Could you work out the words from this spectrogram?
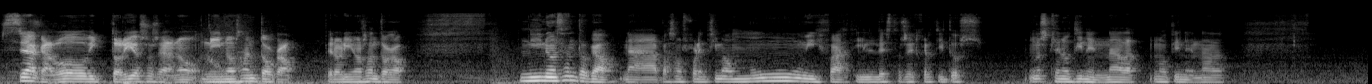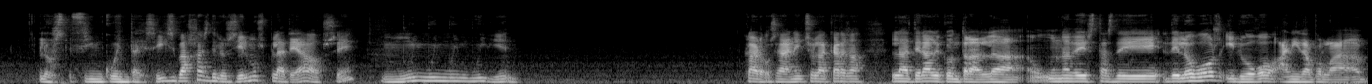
Se acabó victorioso, o sea, no, ni nos han tocado. Pero ni nos han tocado. Ni nos han tocado. Nada, pasamos por encima muy fácil de estos ejércitos. No es que no tienen nada, no tienen nada. Los 56 bajas de los yelmos plateados, ¿eh? Muy, muy, muy, muy bien. Claro, o sea, han hecho la carga lateral contra la, una de estas de, lobos y luego han ido por, la,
